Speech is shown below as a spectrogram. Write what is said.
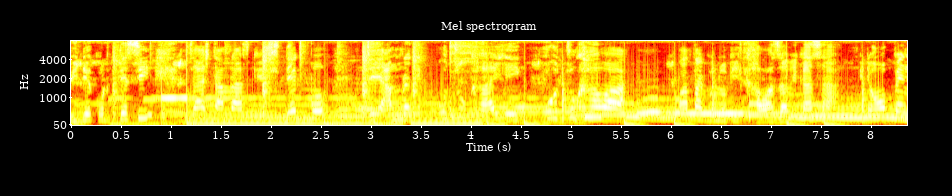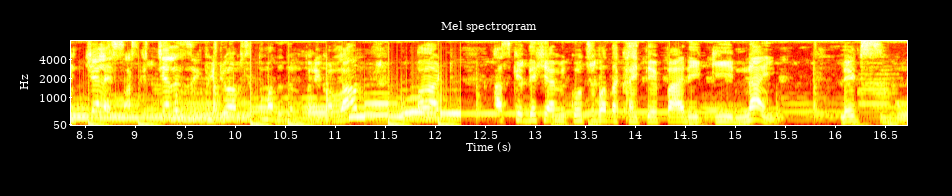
ভিডিও করতেছি। জাস্ট আমরা আজকে দেখব যে আমরা যে কচু খাই, এই কচু খাওয়া পাতাগুলো কি খাওয়া যাবে কাঁচা? এটা ওপেন চ্যালেঞ্জ আজকে চ্যালেঞ্জিং ভিডিও আমি তোমাদের জন্য তৈরি করলাম। বাট আজকে দেখি আমি কচু পাতা খাইতে পারি কি নাই। লেটস গো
